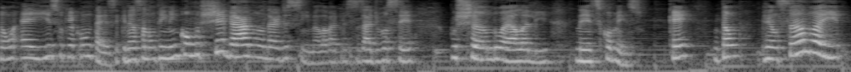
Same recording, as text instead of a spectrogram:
Então é isso que acontece. A criança não tem nem como chegar no andar de cima, ela vai precisar de você puxando ela ali nesse começo, ok? Então, pensando aí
